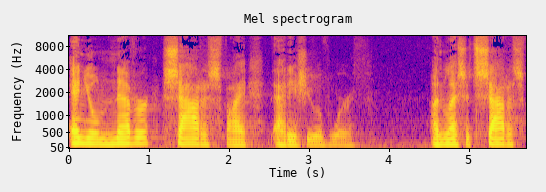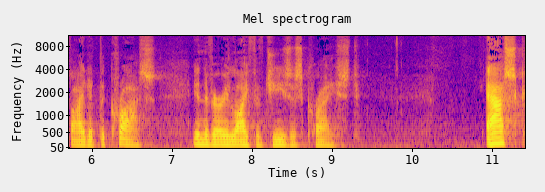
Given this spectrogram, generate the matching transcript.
And you'll never satisfy that issue of worth unless it's satisfied at the cross in the very life of Jesus Christ. Ask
